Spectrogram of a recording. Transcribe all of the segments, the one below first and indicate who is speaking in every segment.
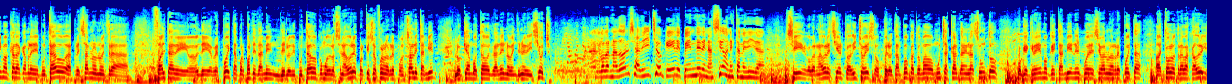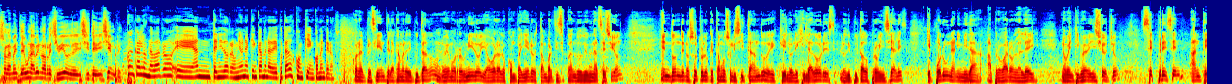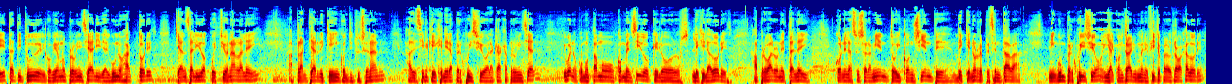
Speaker 1: Venimos acá a la Cámara de Diputados a expresarnos nuestra falta de, de, respuesta por parte también de los diputados como de los senadores, porque ellos fueron los responsables también los que han votado la ley 9918.
Speaker 2: El gobernador ya ha dicho que depende de Nación esta medida.
Speaker 1: Sí, el gobernador es cierto, ha dicho eso, pero tampoco ha tomado muchas cartas en el asunto porque creemos que también él puede llevar una respuesta a todos los trabajadores y solamente una vez lo ha recibido el 17 de diciembre.
Speaker 2: Juan Carlos Navarro, eh, ¿han tenido reunión aquí en Cámara de Diputados? ¿Con quién? Coméntenos.
Speaker 3: Con el presidente de la Cámara de Diputados nos hemos reunido y ahora los compañeros están participando de una sesión en donde nosotros lo que estamos solicitando es que los legisladores, los diputados provinciales, que por unanimidad aprobaron la ley 9918, se expresen ante esta actitud del gobierno provincial y de algunos actores que han salido a cuestionar la ley, a plantear de que es inconstitucional, a decir que genera perjuicio a la caja provincial. Y bueno, como estamos convencidos que los legisladores aprobaron esta ley con el asesoramiento y consciente de que no representaba ningún perjuicio y al contrario un beneficio para los trabajadores,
